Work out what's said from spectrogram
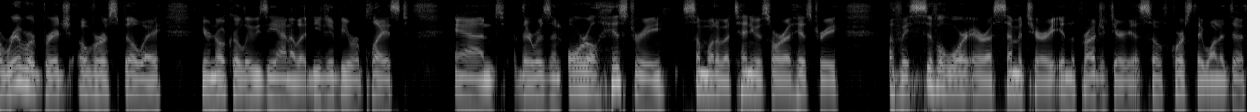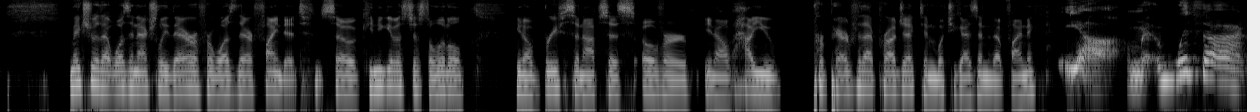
a railroad bridge over a spillway near Norco, Louisiana that needed to be replaced. And there was an oral history, somewhat of a tenuous oral history, of a Civil War era cemetery in the project area. So, of course, they wanted to make sure that wasn't actually there. Or if it was there, find it. So, can you give us just a little, you know, brief synopsis over, you know, how you prepared for that project and what you guys ended up finding? Yeah, with that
